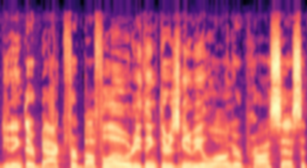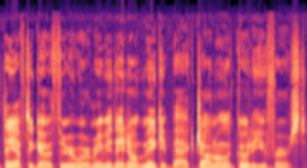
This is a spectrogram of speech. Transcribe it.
do you think they're back for Buffalo, or do you think there's going to be a longer process that they have to go through where maybe they don't make it back? John, I'll go to you first.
